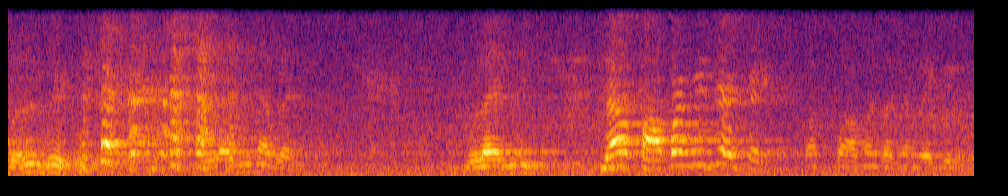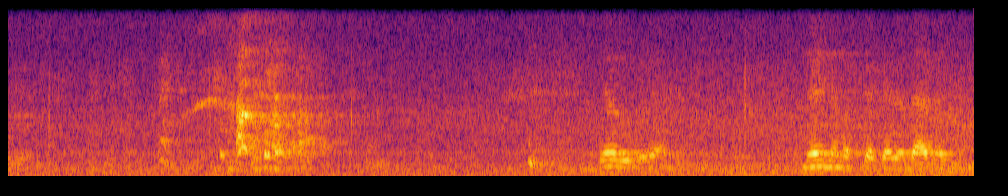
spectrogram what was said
બોલાય નહીં ને. બોલાય નહીં. પાપડ ભજન કરી? નહીં નમસ્કાર કરે દાદાજી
